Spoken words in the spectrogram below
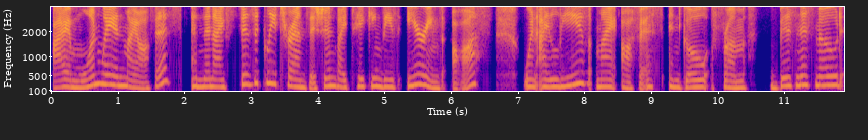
I am one way in my office, and then I physically transition by taking these earrings off when I leave my office and go from business mode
